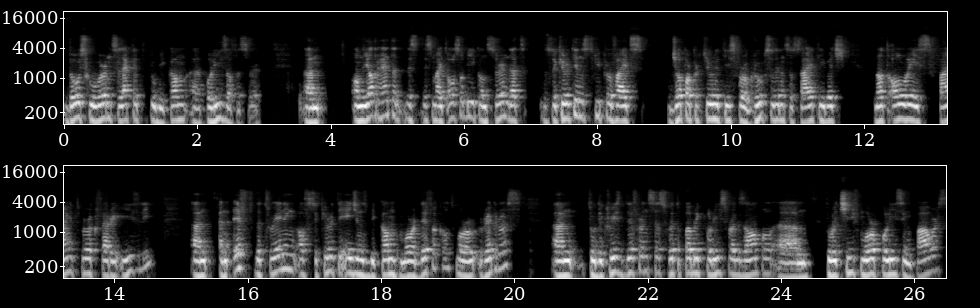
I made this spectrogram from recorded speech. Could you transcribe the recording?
those who weren't selected to become a police officer. Um, on the other hand, this, this might also be a concern that the security industry provides job opportunities for groups within society which not always find work very easily. Um, and if the training of security agents become more difficult, more rigorous, um, to decrease differences with the public police, for example, um, to achieve more policing powers,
